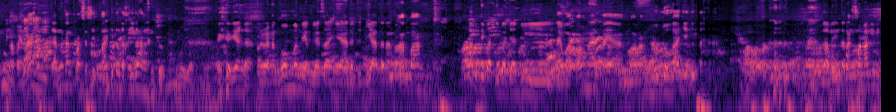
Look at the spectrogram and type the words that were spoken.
mau ngapain lagi karena kan proses itu kemarin kita udah kehilangan tuh Oh iya. Iya enggak? Kehilangan momen yang biasanya ada kegiatan atau apa tapi tiba-tiba jadi lewat online kayak orang bodoh aja kita nggak berinteraksi Pengumuman lagi nih.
